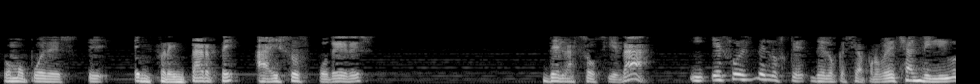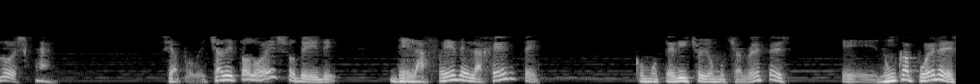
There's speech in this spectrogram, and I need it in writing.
¿cómo puedes eh, enfrentarte a esos poderes de la sociedad? Y eso es de los que, de lo que se aprovecha en mi libro Scan se aprovecha de todo eso, de, de, la fe de la gente. Como te he dicho yo muchas veces, eh, nunca puedes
